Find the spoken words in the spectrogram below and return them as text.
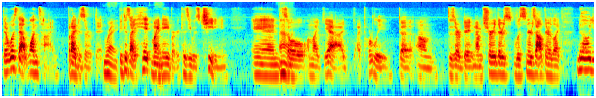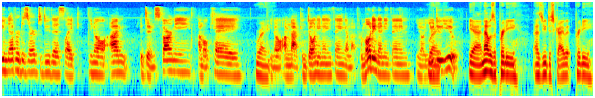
There was that one time, but I deserved it." Right. Because I hit my Right. neighbor because he was cheating. And Uh-huh. so I'm like, "Yeah, I I totally uh, um deserved it." And I'm sure there's listeners out there like, "No, you never deserve to do this." Like, you know, I'm it didn't scar me. I'm okay Right. you know i'm not condoning anything i'm not promoting anything you know you Right. do you Yeah, and that was a pretty as you describe it, pretty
